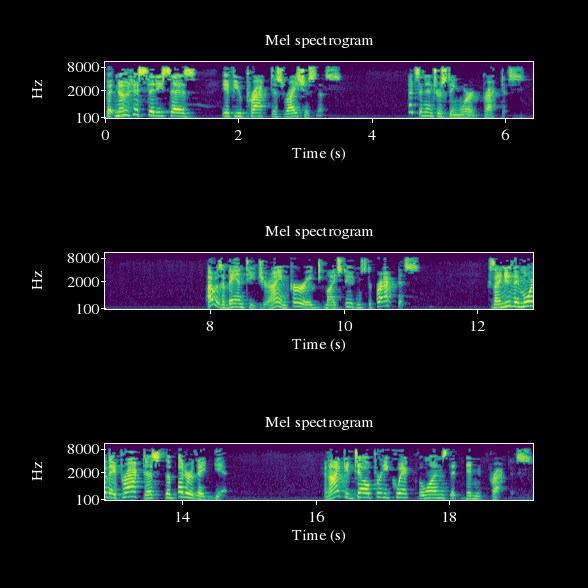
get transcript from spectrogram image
But notice that He says, if you practice righteousness. That's an interesting word, practice. I was a band teacher. I encouraged my students to practice. Because I knew the more they practiced, the better they'd get. And I could tell pretty quick the ones that didn't practice.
